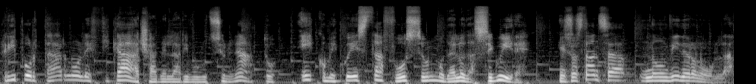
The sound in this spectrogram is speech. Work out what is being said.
riportarono l'efficacia della rivoluzione in atto e come questa fosse un modello da seguire. In sostanza non videro nulla.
